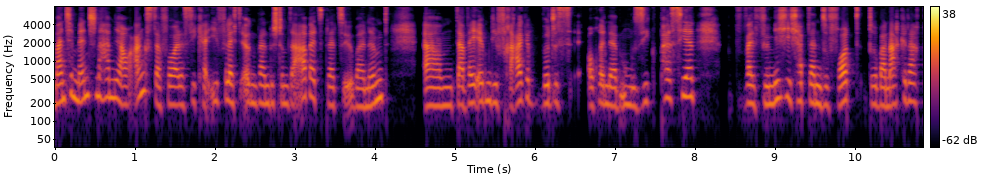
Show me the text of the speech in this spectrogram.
Manche Menschen haben ja auch Angst davor, dass die KI vielleicht irgendwann bestimmte Arbeitsplätze übernimmt. Ähm, da wäre eben die Frage, wird es auch in der Musik passieren? Weil für mich, ich habe dann sofort drüber nachgedacht,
